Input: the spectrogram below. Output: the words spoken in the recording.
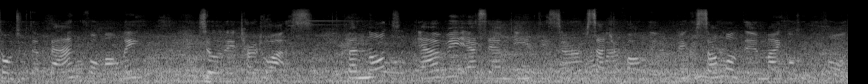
go to the bank for money, so they turn to us. But not every SME deserves such a funding because some of them might go to default,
